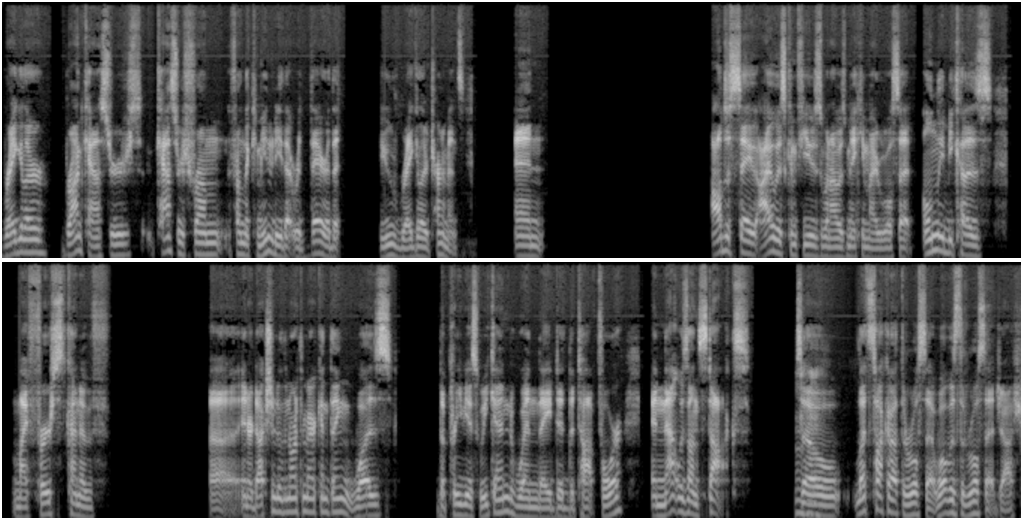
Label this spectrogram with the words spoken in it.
regular broadcasters casters from from the community that were there that do regular tournaments and I'll just say I was confused when I was making my rule set only because my first kind of uh, introduction to the North American thing was the previous weekend when they did the top four, and that was on stocks. Mm-hmm. So let's talk about the rule set. What was the rule set, Josh?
